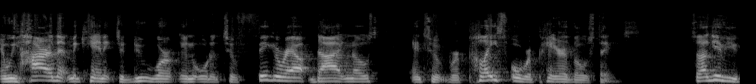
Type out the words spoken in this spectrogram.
And we hire that mechanic to do work in order to figure out, diagnose, and to replace or repair those things. So I'll give you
